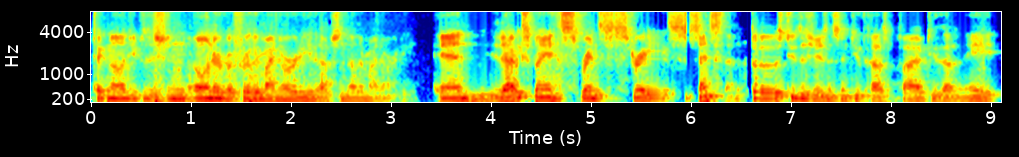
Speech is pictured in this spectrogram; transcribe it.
technology position, owner of a further minority adopts another minority. And that explains Sprint's straits since then. Those two decisions in 2005, 2008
